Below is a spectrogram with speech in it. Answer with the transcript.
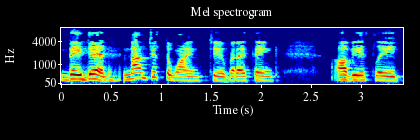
They did. Not just the wines too, but I think obviously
